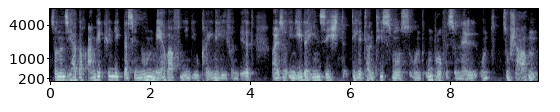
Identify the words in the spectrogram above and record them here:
sondern sie hat auch angekündigt, dass sie nun mehr Waffen in die Ukraine liefern wird. Also in jeder Hinsicht Dilettantismus und unprofessionell und zum Schaden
